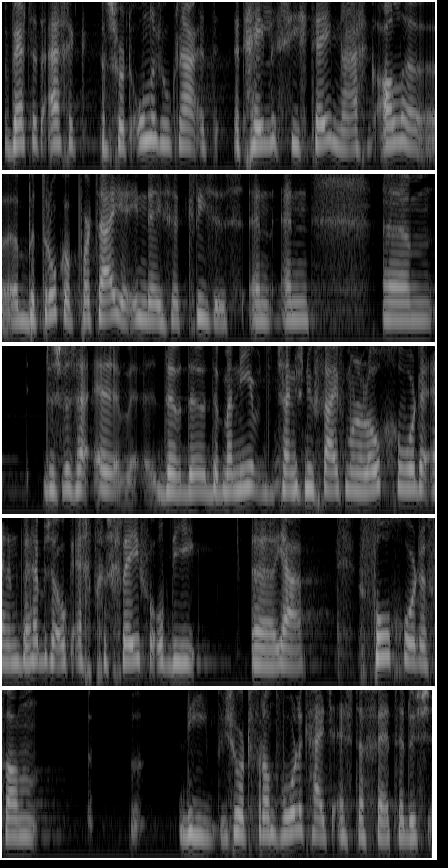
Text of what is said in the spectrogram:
werd het eigenlijk een soort onderzoek naar het, het hele systeem, naar eigenlijk alle uh, betrokken partijen in deze crisis. En, en Ehm, dus we zijn, eh, de, de, de manier, het zijn dus nu vijf monologen geworden en we hebben ze ook echt geschreven op die eh, ja, volgorde van eh, die soort verantwoordelijkheidsestafette. Dus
